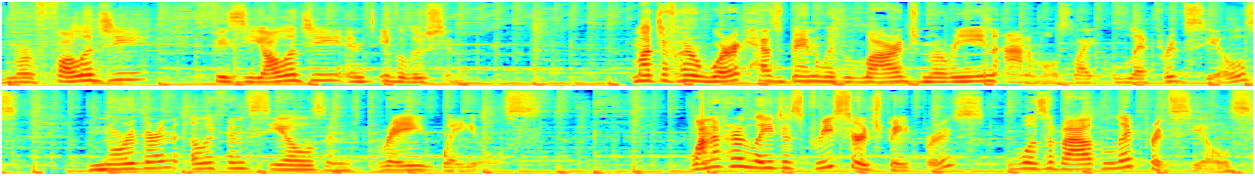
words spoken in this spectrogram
morphology, physiology, and evolution. Much of her work has been with large marine animals like leopard seals, northern elephant seals, and gray whales. One of her latest research papers was about leopard seals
